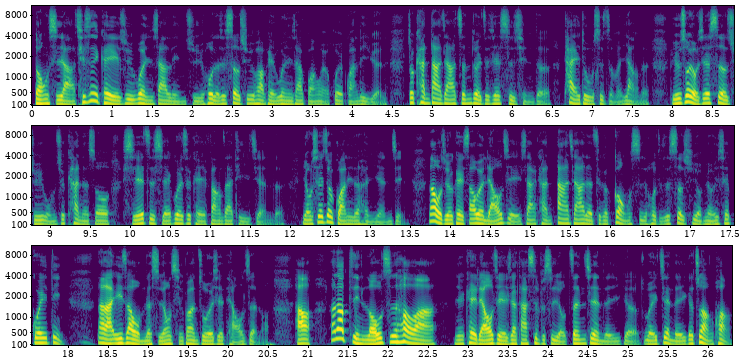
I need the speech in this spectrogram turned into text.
东西啊，其实可以去问一下邻居，或者是社区的话，可以问一下管委会管理员，就看大家针对这些事情的态度是怎么样的。比如说有些社区我们去看的时候，鞋子鞋柜是可以放在梯间的，有些就管理得很严谨。那我觉得可以稍微了解一下，看大家的这个共识，或者是社区有没有一些规定，那来依照我们的使用习惯做一些调整哦。好，那到顶楼之后啊。你也可以了解一下，它是不是有增建的一个违建的一个状况。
